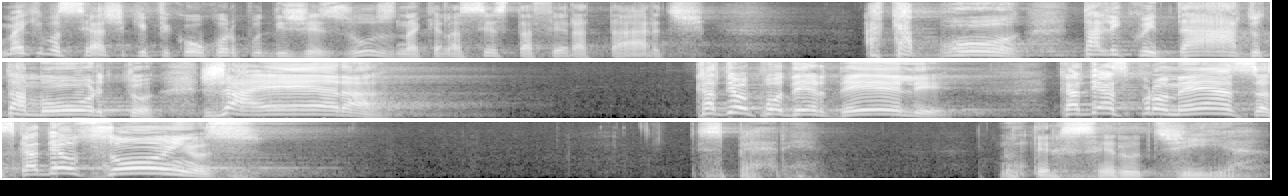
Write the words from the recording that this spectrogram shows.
Como é que você acha que ficou o corpo de Jesus naquela sexta-feira à tarde? Acabou, está liquidado, está morto, já era. Cadê o poder dele? Cadê as promessas? Cadê os sonhos? Espere. No terceiro dia,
